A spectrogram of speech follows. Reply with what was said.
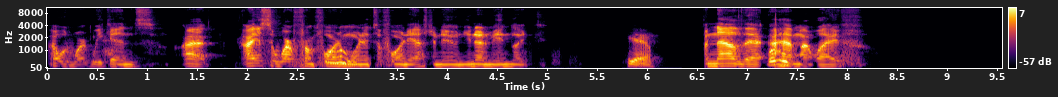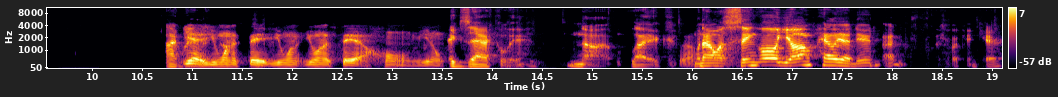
I would work weekends. I I used to work from four in the morning to four in the afternoon. You know what I mean? Like, Yeah. but now that I Well- have my wife, I Yeah. You want to stay. You want. You want to stay at home. You don't. exactly. No, like So- when I was single, young, hell yeah, dude. I didn't fucking care.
